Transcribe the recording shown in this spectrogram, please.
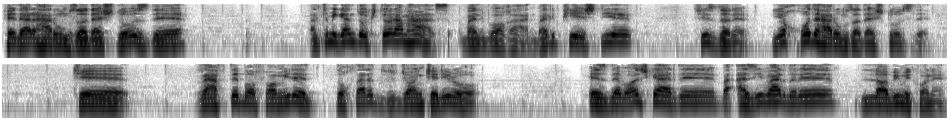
پدر حرومزادش دزده. البته میگن دکتر هم هست ولی واقعا. ولی پی اچ دی چیز داره. یا خود حرومزادش دزده. که رفته با فامیل دختر جانکری رو ازدواج کرده و از این ور داره لابی می‌کنه.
